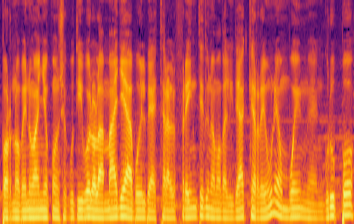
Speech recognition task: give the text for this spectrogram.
Por noveno año consecutivo, Lola Maya vuelve a estar al frente de una modalidad que reúne a un buen eh, grupo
